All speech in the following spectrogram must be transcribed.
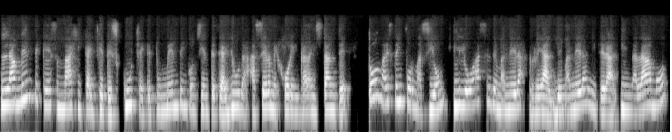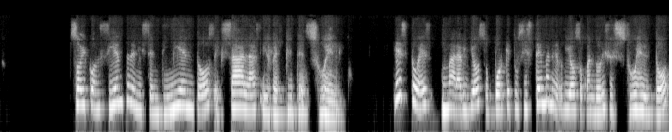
La mente que es mágica y que te escucha y que tu mente inconsciente te ayuda a ser mejor en cada instante, toma esta información y lo hace de manera real, de manera literal. Inhalamos, soy consciente de mis sentimientos, exhalas y repites, suelto. Esto es maravilloso porque tu sistema nervioso cuando dices suelto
